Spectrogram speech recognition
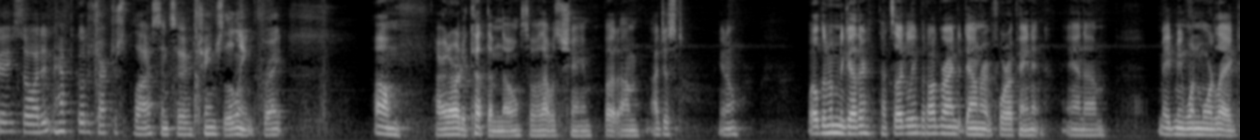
Okay, so I didn't have to go to Tractor Supply since I changed the length, right? Um, I had already cut them though, so that was a shame. But um, I just, you know, welded them together. That's ugly, but I'll grind it down right before I paint it. And um, made me one more leg.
